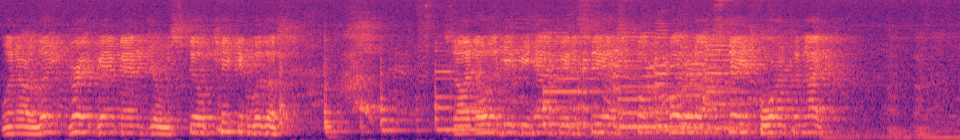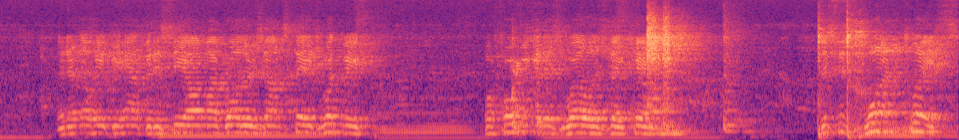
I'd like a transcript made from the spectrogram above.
when our late great band manager was still kicking with us. So I know that he'd be happy to see us fucking put it on stage for him tonight. And I know he'd be happy to see all my brothers on stage with me, performing it as well as they can. This is one place.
